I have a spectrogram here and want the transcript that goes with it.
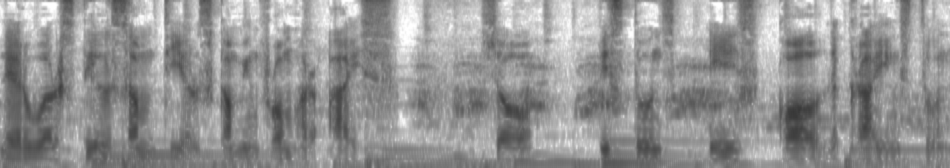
there were still some tears coming from her eyes. So, this stone is called the crying stone.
